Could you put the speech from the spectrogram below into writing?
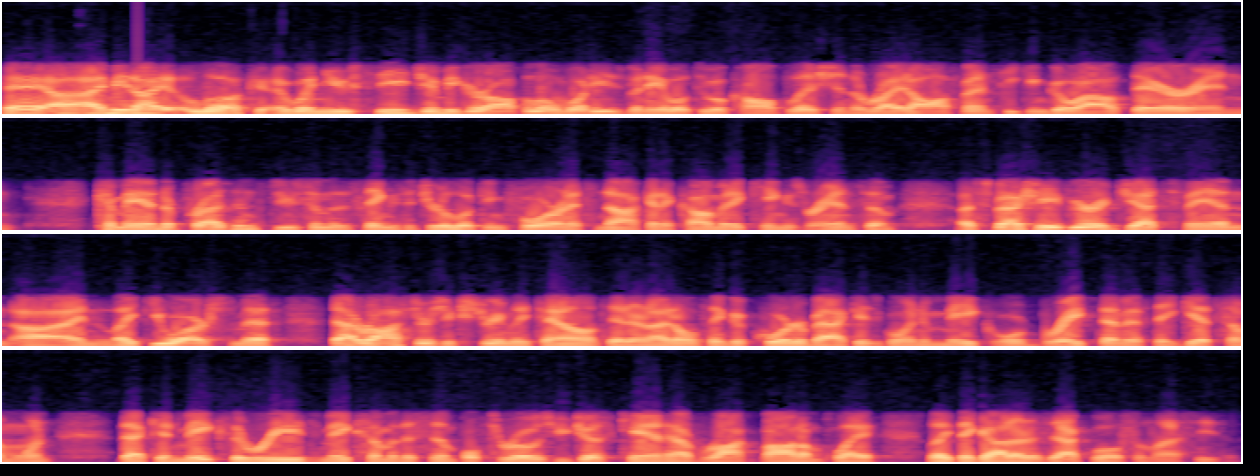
Hey, I mean, I look when you see Jimmy Garoppolo and what he's been able to accomplish in the right offense, he can go out there and command a presence, do some of the things that you're looking for, and it's not going to come at a king's ransom. Especially if you're a Jets fan, uh, and like you are, Smith, that roster is extremely talented, and I don't think a quarterback is going to make or break them if they get someone that can make the reads, make some of the simple throws. You just can't have rock bottom play like they got out of Zach Wilson last season.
